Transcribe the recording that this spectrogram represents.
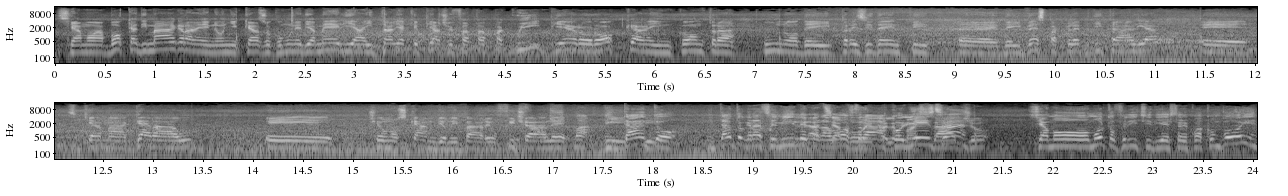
Siamo a Bocca di Magra e in ogni caso comune di Amelia, Italia che piace fa tappa qui, Piero Rocca incontra uno dei presidenti eh, dei Vespa Club d'Italia, eh, si chiama Garau e c'è uno scambio mi pare ufficiale. Ma di, intanto, di... intanto, grazie mille grazie per la vostra per accoglienza. Siamo molto felici di essere qua con voi.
